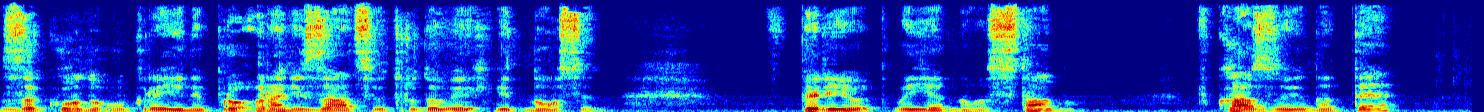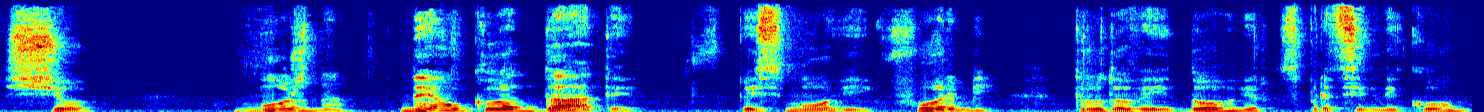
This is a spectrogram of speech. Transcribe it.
Закону України про організацію трудових відносин в період воєнного стану вказує на те, що можна не укладати в письмовій формі трудовий договір з працівником,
